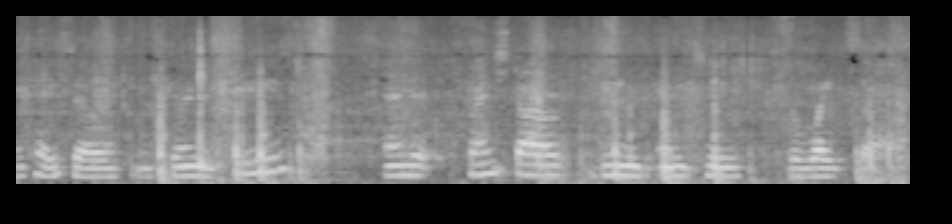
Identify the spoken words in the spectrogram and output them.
okay, so I'm stirring the cheese and the French style beans into the white sauce.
